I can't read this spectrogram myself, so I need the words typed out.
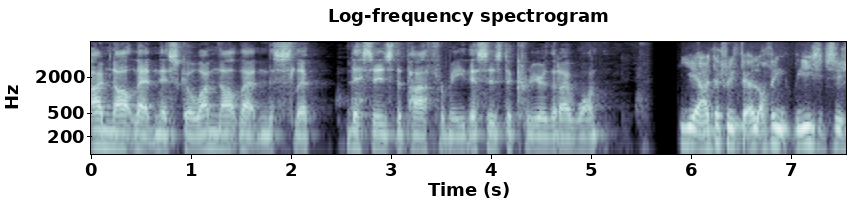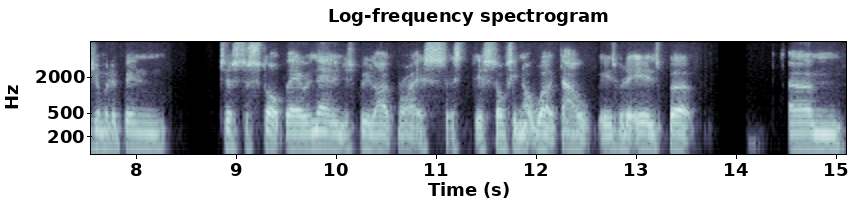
I'm not letting this go, I'm not letting this slip. This is the path for me. This is the career that I want. Yeah, I definitely feel I think the easy decision would have been just to stop there and then and just be like, right, it's it's, it's obviously not worked out, is what it is. But um,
